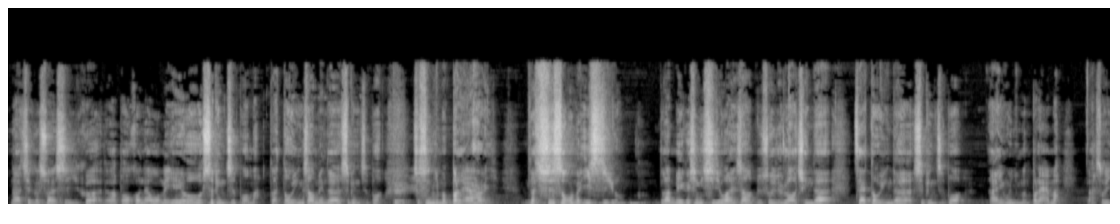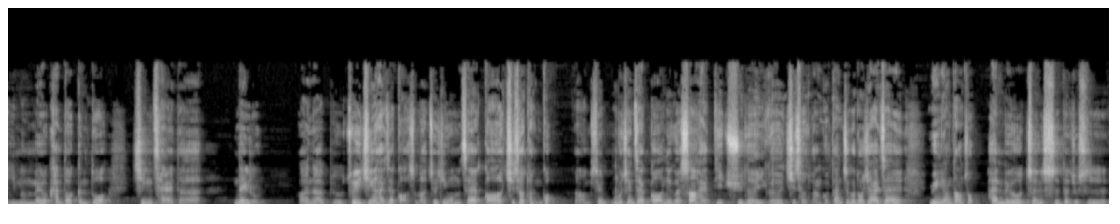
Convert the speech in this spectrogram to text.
那这个算是一个，对吧？包括呢，我们也有视频直播嘛，对吧？抖音上面的视频直播，对只是你们不来而已。那其实我们一直有，对吧？每个星期晚上，比如说有老秦的在抖音的视频直播啊，因为你们不来嘛，啊，所以你们没有看到更多精彩的内容啊，那比如最近还在搞什么？最近我们在搞汽车团购，啊，我们现目前在搞那个上海地区的一个汽车团购，但这个东西还在酝酿当中，还没有正式的就是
